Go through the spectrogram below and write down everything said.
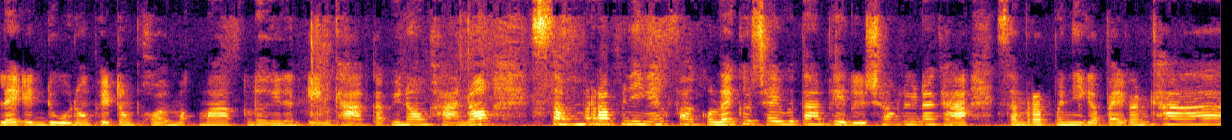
และเอ็นดูน้องเพชรน้องพลอยมาก ๆ เลยนั่นเองค่ะ กับพี่น้องค่ะเนาะสำหรับวันนี้งั้นฝากกดไลค์กดแชร์กดตามเพจหรือช่องด้วยนะคะสำหรับวันนี้ก็ไปก่อนค่ะ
